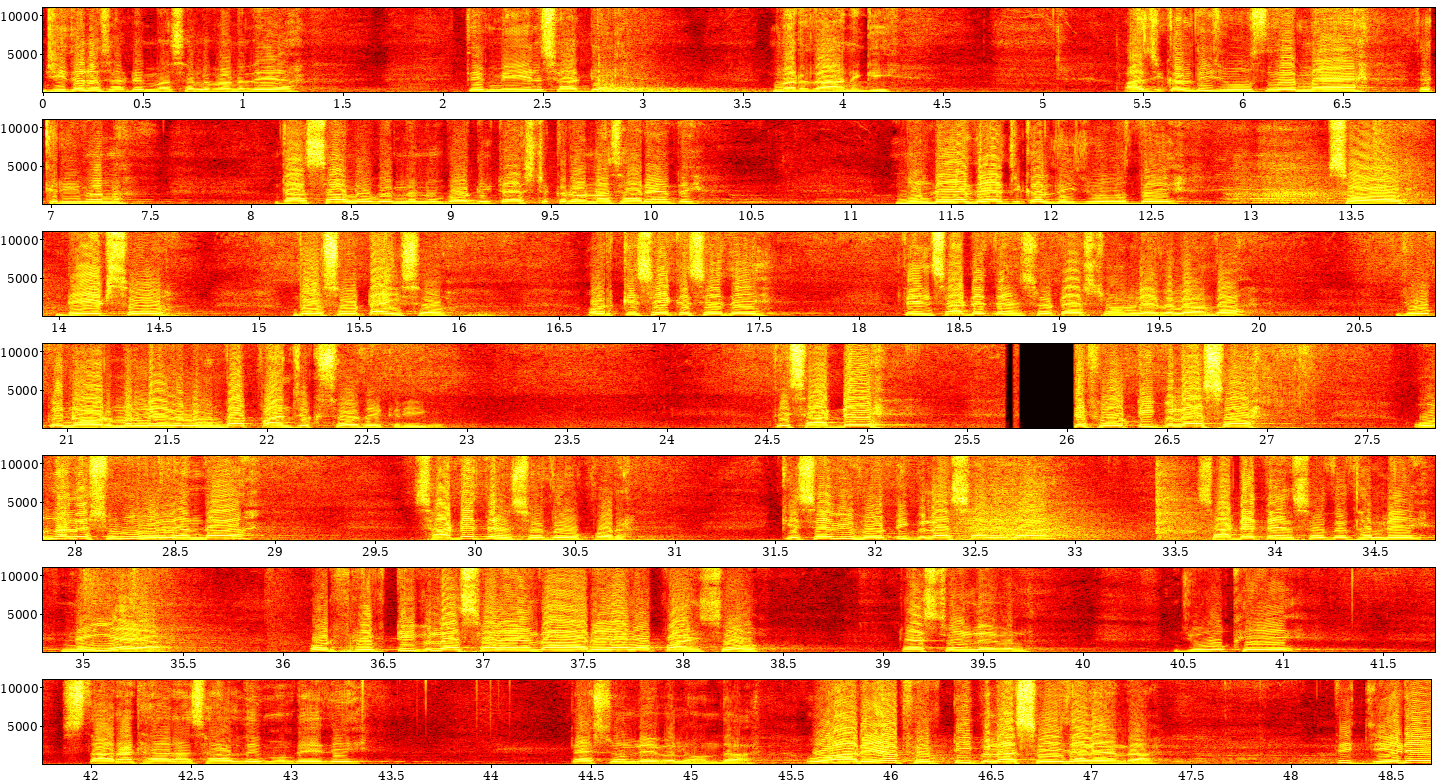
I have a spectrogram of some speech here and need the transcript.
ਜਿਹਦੇ ਨਾਲ ਸਾਡੇ ਮਸਲ ਬਣਦੇ ਆ। ਤੇ ਮੇਨ ਸਾਡੀ ਮਰਦਾਨਗੀ। ਅੱਜ ਕੱਲ ਦੀ ਯੂਥ ਦੇ ਮੈਂ ਤਕਰੀਬਨ 10 ਸਾਲ ਹੋ ਗਏ ਮੈਨੂੰ ਬਾਡੀ ਟੈਸਟ ਕਰਾਉਣਾ ਸਾਰਿਆਂ ਤੇ। ਮੁੰਡਿਆਂ ਦੇ ਅੱਜ ਕੱਲ ਦੀ ਯੂਥ ਦੇ 100 150 200 250 ਔਰ ਕਿਸੇ ਕਿਸੇ ਦੇ 3 350 ਟੈਸਟੋਨ ਲੈਵਲ ਆਉਂਦਾ, ਜੋ ਕਿ ਨਾਰਮਲ ਲੈਵਲ ਹੁੰਦਾ 500 ਦੇ ਕਰੀਬ। ਤੇ ਸਾਡੇ ਜਿਹੜੇ 40 ਪਲੱਸ ਆ, ਉਹਨਾਂ ਦਾ ਸ਼ੁਰੂ ਹੋ ਜਾਂਦਾ 350 ਤੋਂ ਉੱਪਰ। ਕਿਸੇ ਵੀ 40 ਪਲੱਸ ਵਾਲੇ ਦਾ 350 ਤੋਂ ਥੱਲੇ ਨਹੀਂ ਆਇਆ। ਔਰ 50 ਪਲੱਸ ਵਾਲਿਆਂ ਦਾ ਆ ਰਿਹਾ ਵਾ 500 ਟੈਸਟੋਨ ਲੈਵਲ ਜੋ ਕਿ 17 18 ਸਾਲ ਦੇ ਮੁੰਡੇ ਦੇ ਟੈਸਟੋਨ ਲੈਵਲ ਹੁੰਦਾ। ਉਹ ਆ ਰਿਹਾ 50 ਪਲੱਸ ਏਜ ਵਾਲਿਆਂ ਦਾ। ਤੇ ਜਿਹੜੇ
